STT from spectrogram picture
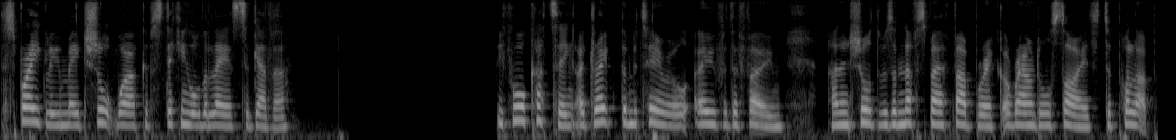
The spray glue made short work of sticking all the layers together. Before cutting, I draped the material over the foam and ensured there was enough spare fabric around all sides to pull up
